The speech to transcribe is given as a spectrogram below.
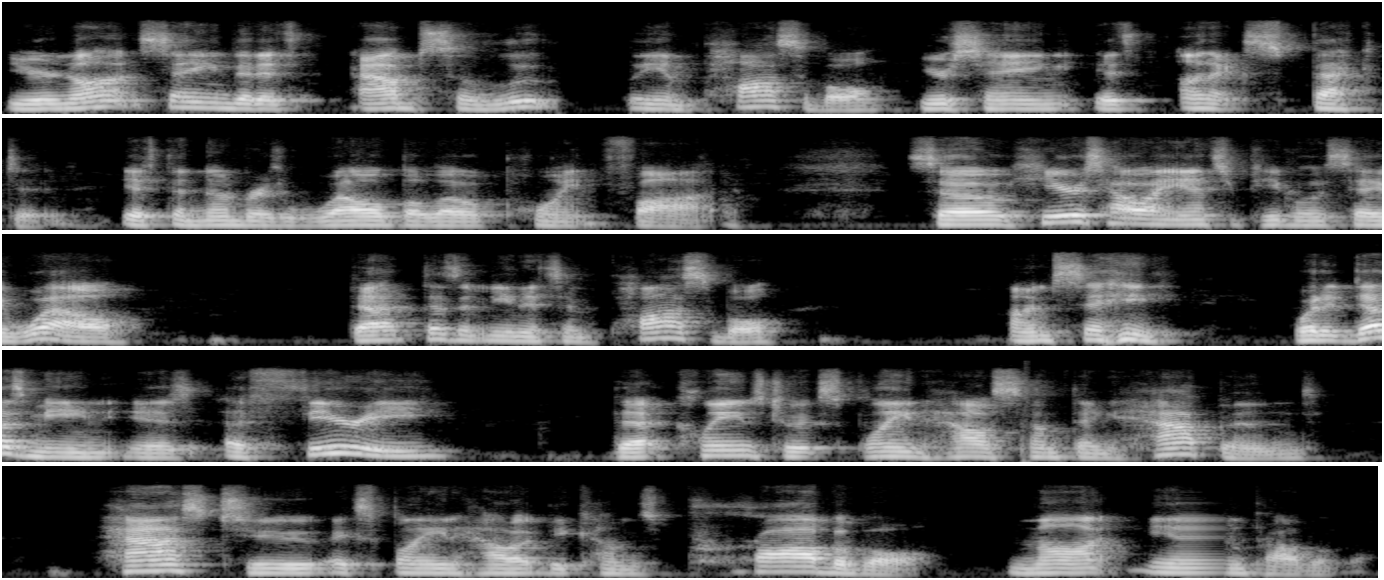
you're not saying that it's absolutely impossible. You're saying it's unexpected if the number is well below 0.5. So here's how I answer people who say, well, that doesn't mean it's impossible. I'm saying what it does mean is a theory that claims to explain how something happened has to explain how it becomes probable, not improbable.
